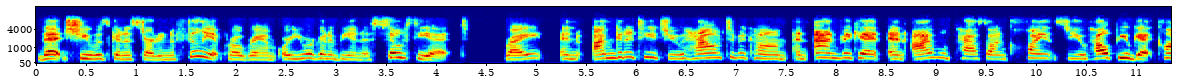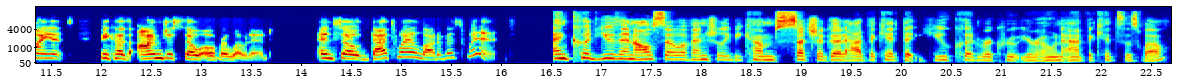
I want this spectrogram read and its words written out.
that she was going to start an affiliate program or you were going to be an associate, right? And I'm going to teach you how to become an advocate and I will pass on clients to you, help you get clients because I'm just so overloaded. And so that's why a lot of us went. And could you then also eventually become such a good advocate that you could recruit your own advocates as well?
